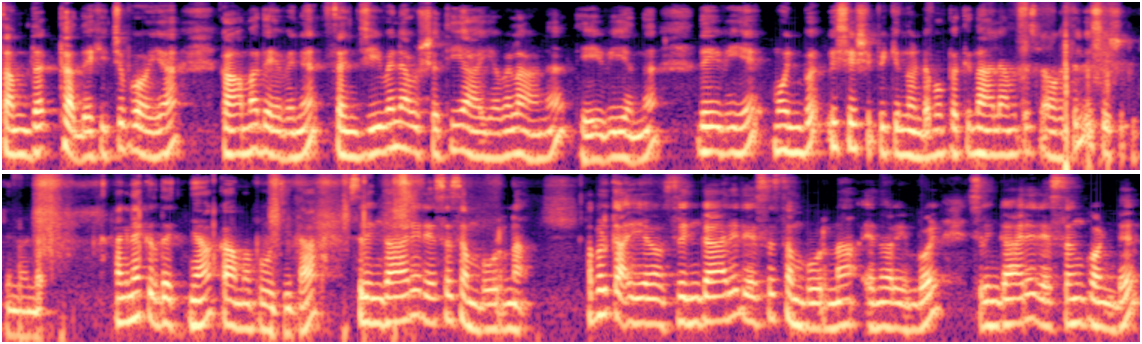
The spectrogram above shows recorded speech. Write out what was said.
സംദഗ്ധ ദഹിച്ചു പോയ കാമദേവന് സഞ്ജീവൻ ഔഷധിയായവളാണ് ദേവി എന്ന് ദേവിയെ മുൻപ് വിശേഷിപ്പിക്കുന്നുണ്ട്. മുപ്പത്തിനാലാമത്തെ ശ്ലോകത്തിൽ വിശേഷിപ്പിക്കുന്നുണ്ട്. അങ്ങനെ കൃതജ്ഞ കാമപൂജിത ശൃംഗാരരസ സമ്പൂർണ അപ്പോൾ ശൃംഗാര രസസമ്പൂർണ എന്ന് പറയുമ്പോൾ ശൃംഗാര രസം കൊണ്ട്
